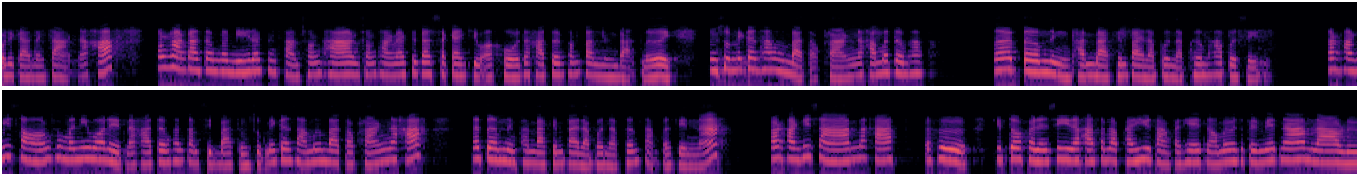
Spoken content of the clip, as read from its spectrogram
บริการต่างๆนะคะ ช่องทางการเติมเงินมีให้เลือกถึง3ช่องทาง ช่องทางแรกคือการสแกน QR code นะคะ เติมขั้นต่ำ1บาทเลยสูงสุดไม่เกิน50,000บาทต่อครั้งนะคะ เมื่อเติม5เมื่อเติม 1,000 บาทขึ้นไปรับโบนัสเพิ่ม5% ช่องทางที่ 2 True Money Wallet นะคะ เติมขั้นต่ำ10 บาท สูงสุดไม่เกิน 30,000 บาทต่อครั้งนะคะ เมื่อเติม 1,000 บาทขึ้นไปรับโบนัสเพิ่ม 3%นะช่องทางที่ 3 นะคะ ก็คือ Cryptocurrency นะคะสำหรับใครที่อยู่ต่างประเทศเนาะไม่ว่าจะเป็นเวียดนามลาวหรือ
